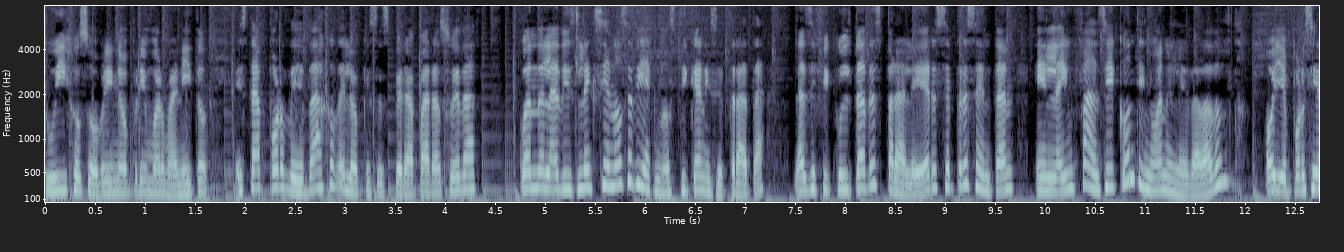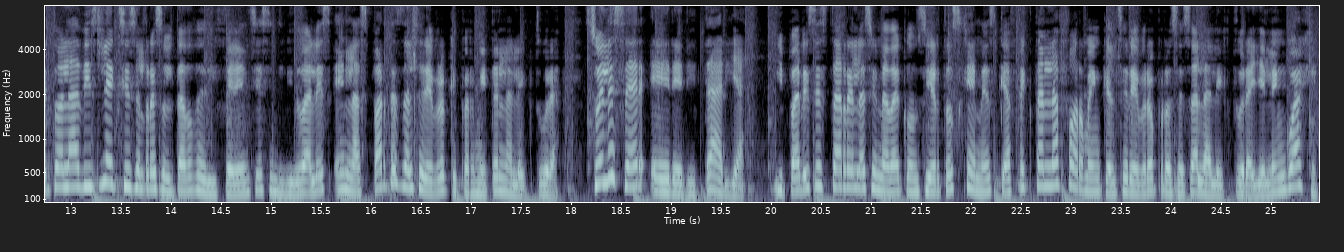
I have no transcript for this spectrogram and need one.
tu hijo, sobrino, primo, hermanito está por debajo de lo que se espera para su edad. Cuando la dislexia no se diagnostica ni se trata, las dificultades para leer se presentan en la infancia y continúan en la edad adulta. Oye, por cierto, la dislexia es el resultado de diferencias individuales en las partes del cerebro que permiten la lectura. Suele ser hereditaria y parece estar relacionada con ciertos genes que afectan la forma en que el cerebro procesa la lectura y el lenguaje.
